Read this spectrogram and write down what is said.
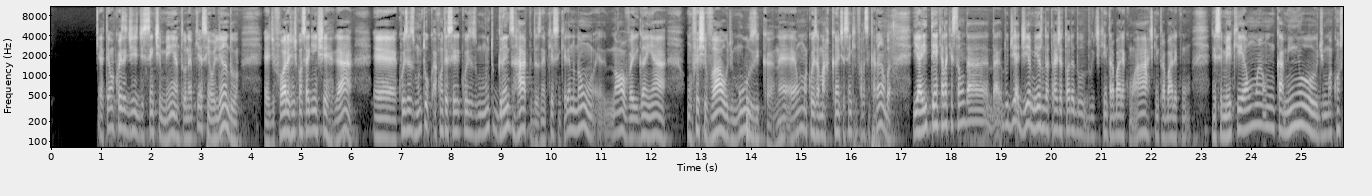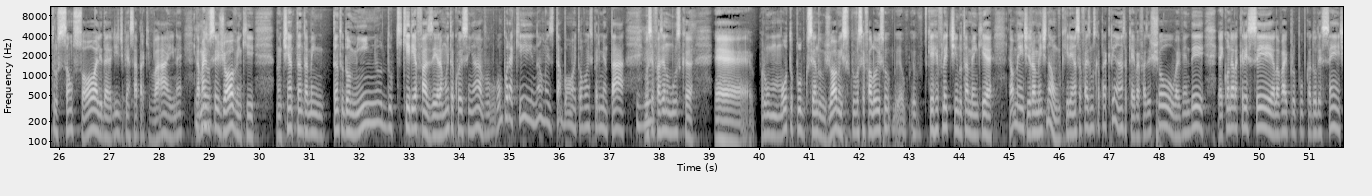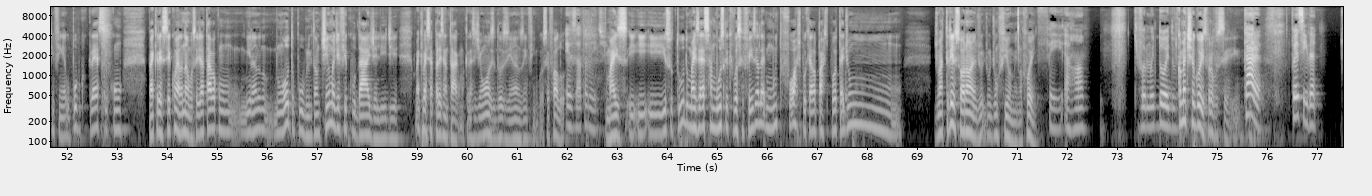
É até uma coisa de, de sentimento, né? Porque assim, olhando é, de fora, a gente consegue enxergar é, coisas muito acontecerem, coisas muito grandes, rápidas, né? Porque assim, querendo não, é nova e ganhar um festival de música, né? É uma coisa marcante, assim, que fala assim, caramba. E aí tem aquela questão da, da- do dia a dia mesmo, da trajetória do, do- de quem trabalha com arte, quem trabalha com nesse meio, que é uma- um caminho de uma construção sólida ali, de pensar para que vai, né? Ainda mais você jovem, que não tinha tanto, também, tanto domínio do que queria fazer. Era muita coisa assim, ah, vamos por aqui, não, mas tá bom, então vamos experimentar. Você fazendo música para um outro público, sendo jovem, isso que você falou, isso eu, eu fiquei refletindo também, que é, realmente, geralmente não, criança faz música para criança, porque aí vai fazer show, vai vender, e aí quando ela crescer, ela vai para o público adolescente, enfim, o público cresce com, vai crescer com ela. Não, você já estava mirando num num outro público, então tinha uma dificuldade ali de, como é que vai se apresentar uma criança de 11, 12 anos, enfim, você falou. Exatamente. Mas, e, e- e isso tudo, mas essa música que você fez, ela é muito forte, porque ela participou até de um. de uma trilha sonora de, de um filme, não foi? Feio, aham. Que foi muito doido. Como é que chegou isso pra você? Cara, foi assim, né?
